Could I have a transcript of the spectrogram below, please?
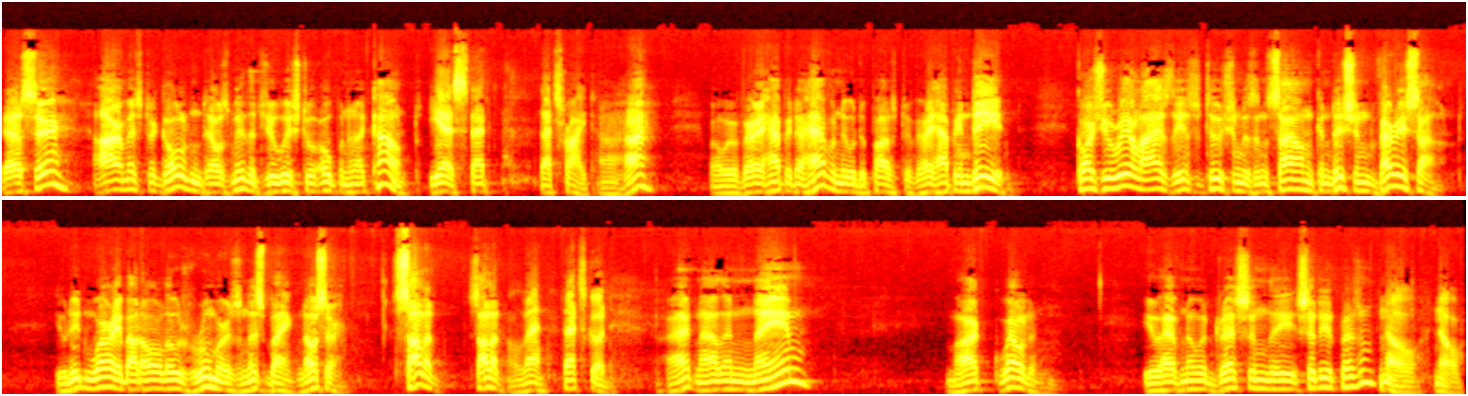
Yes, sir. Our Mr. Golden tells me that you wish to open an account. Yes, that that's right. Uh huh. Well, we're very happy to have a new depositor. Very happy indeed. Of course, you realize the institution is in sound condition, very sound. You needn't worry about all those rumors in this bank. No, sir. Solid. Solid. Well, that that's good. All right, now then, name? Mark Weldon. You have no address in the city at present? No, no.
